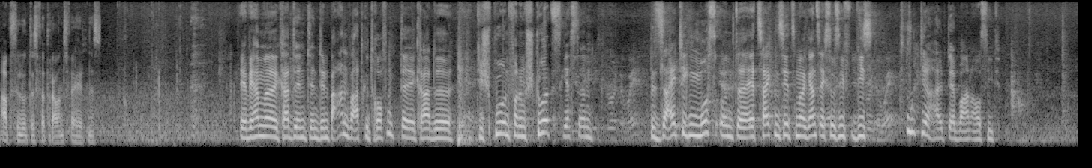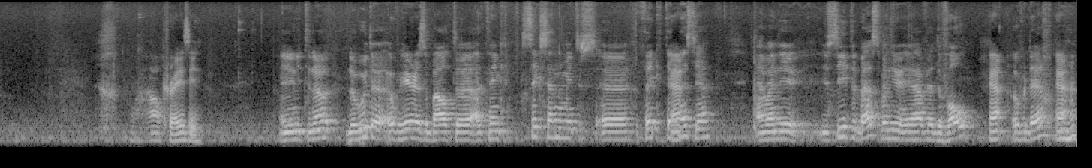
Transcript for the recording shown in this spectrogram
Absolutes Vertrauensverhältnis. Ja, wir haben äh, gerade den, den, den Bahnwart getroffen, der gerade die Spuren von einem Sturz gestern beseitigen muss. Und äh, er zeigt uns jetzt mal ganz exklusiv, wie es unterhalb der Bahn aussieht. Crazy. And you need to know the wood uh, over here is about uh, I think six centimeters uh, thick thickness, yeah. And when you you see it the best when you have uh, the vol Yeah, over there, yeah.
